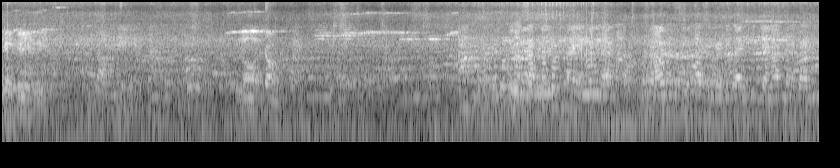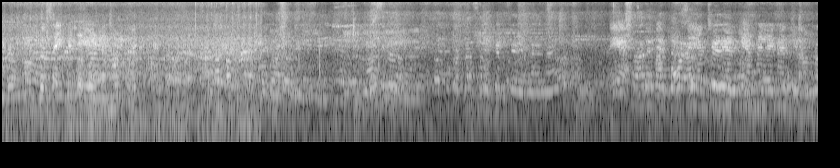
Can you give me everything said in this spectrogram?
మీటర్లు మా సైకిల్కి వేయండి తప్పకుండా ఎమ్మెల్యే మాగడి శ్రీనివాస్ రెడ్డి గారికి జనార్దన్ గారికి రెండు ఓట్లు సైకిల్ వేయండి ఎమ్మెల్యే గారికి రెండు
